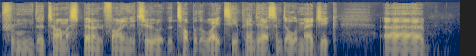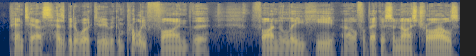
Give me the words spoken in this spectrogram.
from the time I spent on it finding the two at the top of the weights here, Penthouse and Dollar Magic. Uh, Penthouse has a bit of work to do, but can probably find the find the lead here uh, off the back of some nice trials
